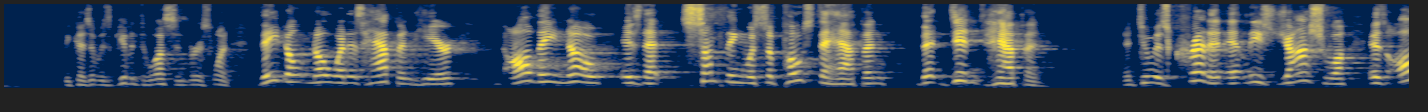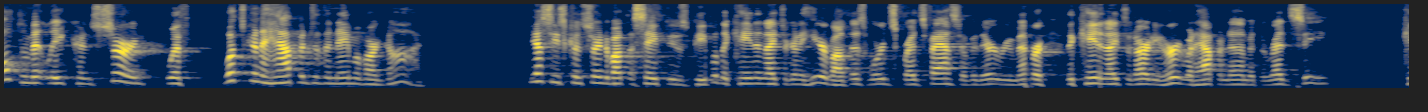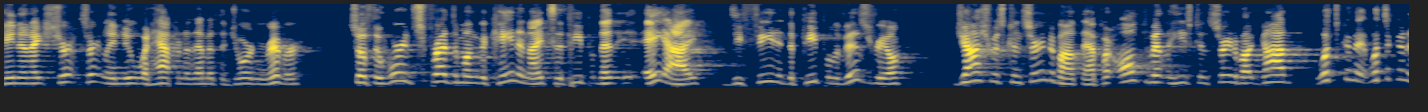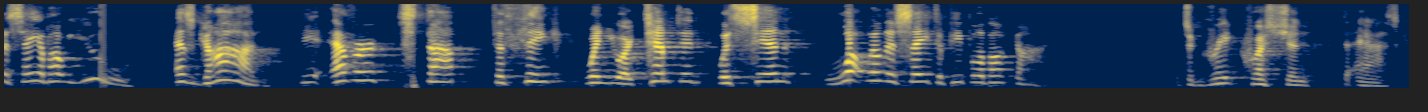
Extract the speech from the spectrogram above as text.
because it was given to us in verse 1. They don't know what has happened here. All they know is that something was supposed to happen that didn't happen. And to his credit, at least Joshua is ultimately concerned with what's going to happen to the name of our God. Yes, he's concerned about the safety of his people. The Canaanites are going to hear about this. Word spreads fast over there. Remember, the Canaanites had already heard what happened to them at the Red Sea. Canaanites certainly knew what happened to them at the Jordan River. So if the word spreads among the Canaanites, the people that Ai defeated the people of Israel, Joshua's concerned about that. But ultimately, he's concerned about God. What's gonna what's it gonna say about you as God? Do you ever stop to think when you are tempted with sin? What will this say to people about God? It's a great question to ask.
